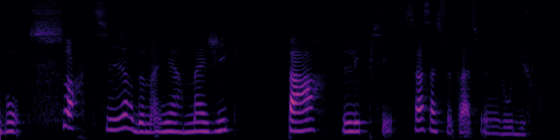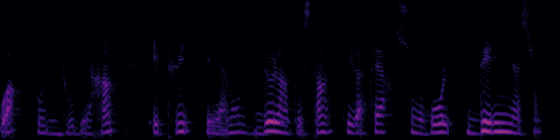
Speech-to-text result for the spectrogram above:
vont sortir de manière magique par les pieds. Ça, ça se passe au niveau du foie, au niveau des reins, et puis également de l'intestin qui va faire son rôle d'élimination.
